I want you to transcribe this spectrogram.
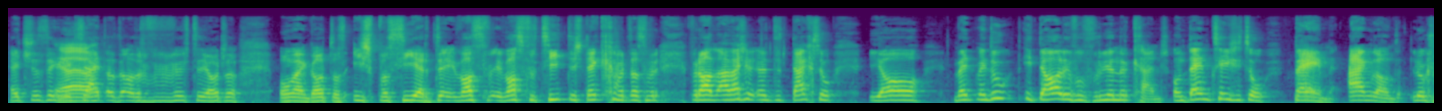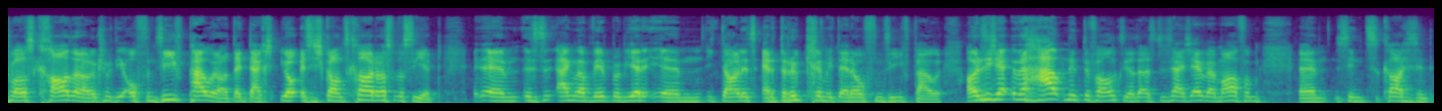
hättest du das irgendwie ja. gesagt, oder, oder vor 15 Jahren so, oh mein Gott, was ist passiert, was, was für Zeiten stecken wir, dass wir, vor allem, weißt du, du denkst so, ja, wenn, wenn du Italien von früher kennst und dann siehst du so, Bam, England, schaust mal das Kader an, schaust mal die Offensivpower an, dann denkst du, ja, es ist ganz klar, was passiert. Ähm, England wird probieren, ähm, Italien zu erdrücken mit dieser Offensivpower. Aber das ist ja überhaupt nicht der Fall gewesen. Also du sagst eben am Anfang, ähm, sind, klar, sie sind,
